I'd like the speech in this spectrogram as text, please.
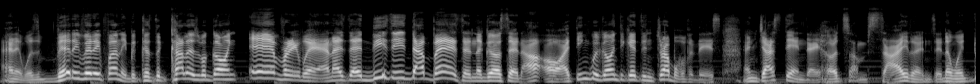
And it was very, very funny because the colors were going everywhere. And I said, This is the best. And the girl said, Uh oh, I think we're going to get in trouble for this. And just then they heard some sirens and it went,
